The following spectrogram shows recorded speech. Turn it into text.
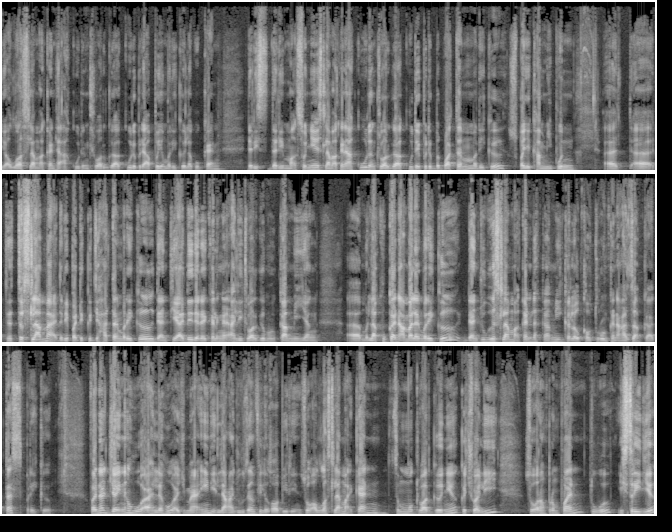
Ya Allah selamatkanlah aku dan keluarga aku daripada apa yang mereka lakukan. Dari dari maksudnya selamatkan aku dan keluarga aku daripada perbuatan mereka supaya kami pun uh, uh, terselamat daripada kejahatan mereka dan tiada dari kalangan ahli keluarga kami yang uh, melakukan amalan mereka. Dan juga selamatkanlah kami kalau kau turunkan azab ke atas mereka wa ahlihi ajma'in illa ajuzan fil ghabirin so Allah selamatkan semua keluarganya kecuali seorang perempuan tua isteri dia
